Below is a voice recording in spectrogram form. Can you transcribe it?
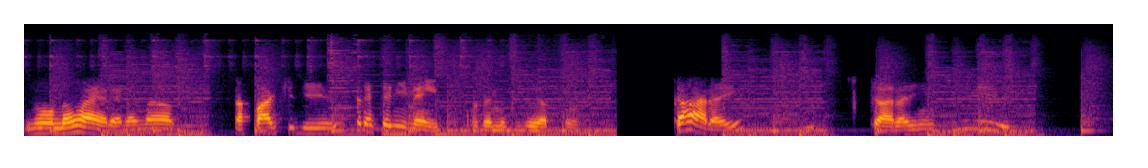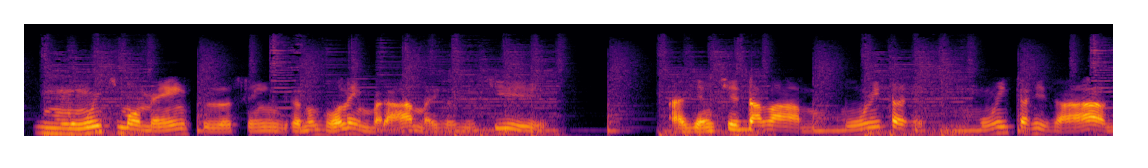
não, não era, era na, na parte de entretenimento, podemos dizer assim. Cara, aí, cara, a gente muitos momentos, assim, eu não vou lembrar, mas a gente a gente dava muita, muita risada.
